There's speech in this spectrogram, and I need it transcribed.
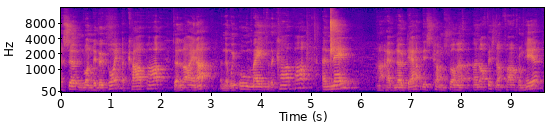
a, certain rendezvous point, a car park to line up, and that we all made for the car park. And then, and I have no doubt this comes from a, an office not far from here,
